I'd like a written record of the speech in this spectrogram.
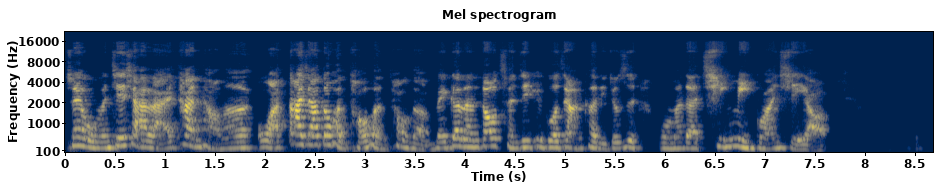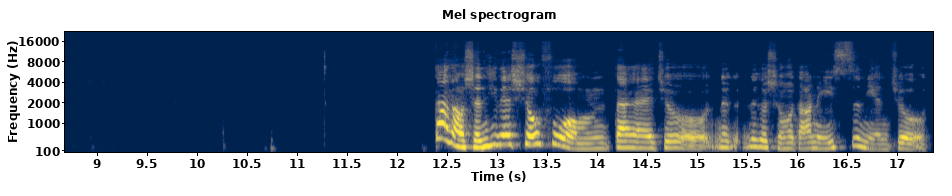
所以我们接下来探讨呢，哇，大家都很头很痛的，每个人都曾经遇过这样的课题，就是我们的亲密关系哦。大脑神经的修复，我们大概就那个那个时候，到二零一四年就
